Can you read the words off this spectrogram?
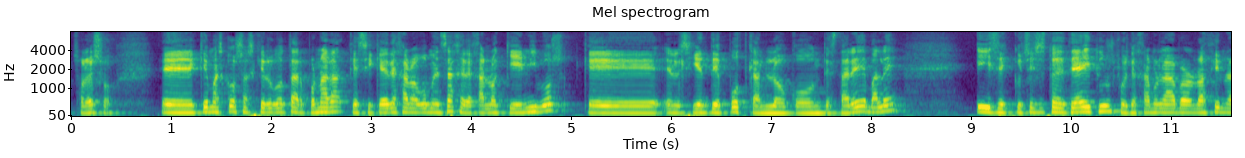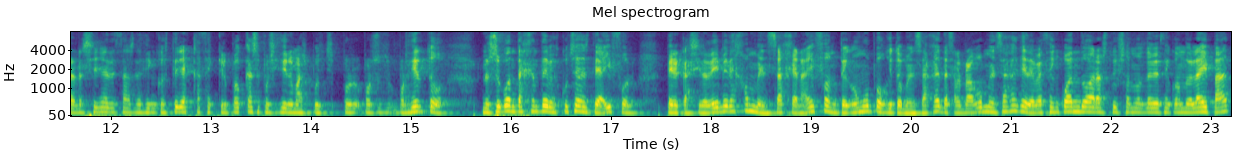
solo eso. Eh, ¿Qué más cosas quiero contar? Pues nada, que si queréis dejarme algún mensaje, dejarlo aquí en Ivos, que en el siguiente podcast lo contestaré, ¿vale? Y si escucháis esto desde iTunes, pues dejadme una valoración, una reseña de estas de 5 estrellas que hace que el podcast se posicione más. Pues, Por, cierto, no sé cuánta gente me escucha desde iPhone, pero casi nadie me deja un mensaje en iPhone. Tengo muy poquito mensaje. Dejadme algún mensaje que de vez en cuando, ahora estoy usando de vez en cuando el iPad,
